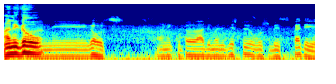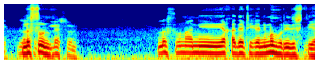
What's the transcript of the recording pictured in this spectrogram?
आणि गहू. आणि गहूच. आणि कुठं आधी मध्ये दिसतोय ऊस बीस. काय ते? लसूण. लसूण. लसूण. आणि एखाद्या ठिकाणी मोहरी दिसते.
